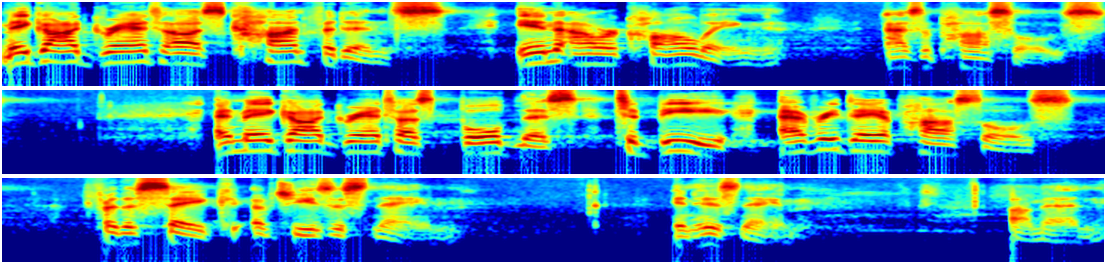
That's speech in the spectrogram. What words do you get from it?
May God grant us confidence in our calling as apostles. And may God grant us boldness to be everyday apostles for the sake of Jesus' name. In his name, amen.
